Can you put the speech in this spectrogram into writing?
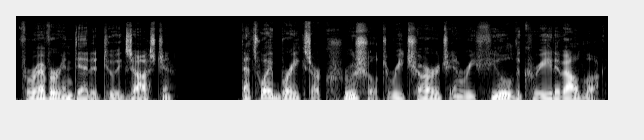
forever indebted to exhaustion. That's why breaks are crucial to recharge and refuel the creative outlook.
